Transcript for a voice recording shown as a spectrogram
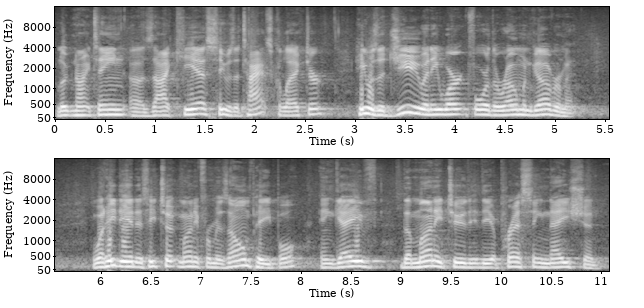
Luke 19, uh, Zacchaeus, he was a tax collector. He was a Jew and he worked for the Roman government. What he did is he took money from his own people and gave the money to the, the oppressing nation.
